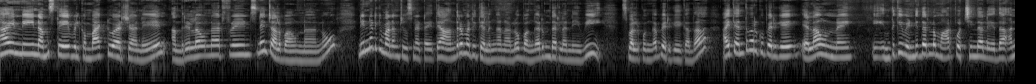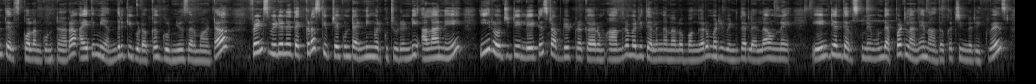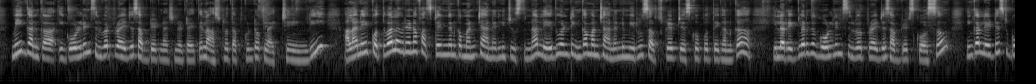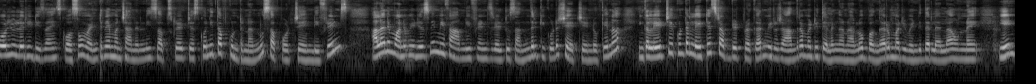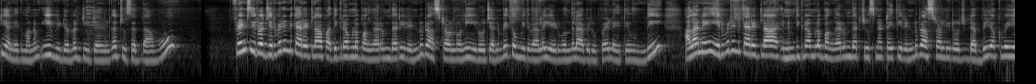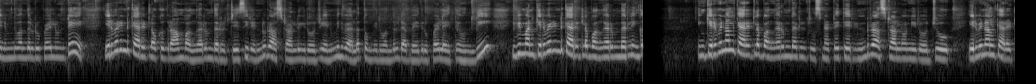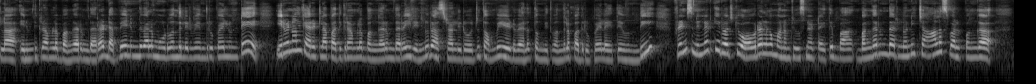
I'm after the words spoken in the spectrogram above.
Hi అండి నమస్తే. Welcome back to our channel. అందరు ఎలా ఉన్నారు ఫ్రెండ్స్? నేను చాలా బాగున్నాను. నిన్నటికి మనం చూసినట్టయితే ఆంధ్ర మరియు తెలంగాణలో బంగారం ధరలు అనేవి స్వల్పంగా పెరిగాయి కదా. అయితే ఎంతవరకు పెరిగాయి? ఎలా ఉన్నాయి? ఇంతకీ వెండి ధరలో మార్పు వచ్చిందా లేదా అని తెలుసుకోవాలనుకుంటున్నారా? అయితే మీ అందరికీ కూడా ఒక గుడ్ న్యూస్ అనమాట ఫ్రెండ్స్ వీడియోని అయితే ఎక్కడ స్కిప్ చేయకుండా ఎండింగ్ వరకు చూడండి. అలానే ఈ రోజుటి లేటెస్ట్ అప్డేట్ ప్రకారం ఆంధ్ర మరియు తెలంగాణలో బంగారు మరియు వెండి ధరలు ఎలా ఉన్నాయి ఏంటి అని తెలుసుకునే ముందు ఎప్పట్లానే నాదొక చిన్న రిక్వెస్ట్. మీకు కనుక ఈ gold and silver prizes update నచ్చినట్టయితే లాస్ట్లో తప్పకుండా ఒక లైక్ చేయండి. అలానే కొత్త వాళ్ళు ఎవరైనా ఫస్ట్ టైం కనుక మన ఛానల్ని చూస్తున్నా లేదు అంటే ఇంకా మన ఛానల్ని మీరు సబ్స్క్రైబ్ చేసుకోకపోతే కనుక ఇలా రెగ్యులర్గా gold and silver prizes updates కోసం ఇంకా లేటెస్ట్ గోల్డ్ జ్యువెలరీ డిజైన్స్ కోసం వెంటనే మన ఛానల్ని సబ్స్క్రైబ్ చేసుకొని తప్పకుండా నన్ను సపోర్ట్ చేయండి ఫ్రెండ్స్ అలానే మన వీడియోస్ని మీ ఫ్యామిలీ ఫ్రెండ్స్ రిలేటివ్స్ అందరికీ కూడా షేర్ చేయండి ఓకేనా ఇంకా లేట్ చేయకుండా లేటెస్ట్ అప్డేట్ ప్రకారం మీరు ఆంధ్ర మరియు తెలంగాణలో బంగారం మరియు వెండి ధరలు ఎలా ఉన్నాయి ఏంటి అనేది మనం ఈ వీడియోలో డీటెయిల్గా చూసేద్దాము. ఫ్రెండ్స్ ఈరోజు ఇరవై రెండు క్యారెట్ల పది గ్రాముల బంగారం ధర ఈ రెండు రాష్ట్రాల్లోని ఈరోజు ఎనభై తొమ్మిది వేల ఏడు వందల యాభై రూపాయలు అయితే ఉంది. అలానే ఇరవై రెండు క్యారెట్ల ఎనిమిది గ్రాముల బంగారం ధర చూసినట్టయితే ఈ రెండు రాష్ట్రాలు ఈరోజు డెబ్బై ఒక వెయ్యి ఎనిమిది వందల రూపాయలు ఉంటే ఇరవై రెండు క్యారెట్ల ఒక గ్రామ్ బంగారం ధర వచ్చేసి రెండు రాష్ట్రాలు ఈరోజు ఎనిమిది వేల తొమ్మిది వందల డెబ్బై ఐదు రూపాయలు అయితే ఉంది. ఇవి మనకి ఇరవై రెండు క్యారెట్ల బంగారం ధరలు ఇంకా ఇంక ఇరవై నాలుగు క్యారెట్ల బంగారం ధరలు చూసినట్టయితే రెండు రాష్ట్రాల్లోని రోజు ఇరవై నాలుగు క్యారెట్ల ఎనిమిది గ్రాముల బంగారం ధర డెబ్బై ఎనిమిది వేల మూడు వందల ఇరవై ఎనిమిది రూపాయలు ఉంటే ఇరవై నాలుగు క్యారెట్ల పది గ్రాముల బంగారం ధర ఈ రెండు రాష్ట్రాలు ఈరోజు తొంభై ఏడు వేల తొమ్మిది వందల పది రూపాయలు అయితే ఉంది. ఫ్రెండ్స్ నిన్నటికి ఈ రోజుకి ఓవరాల్గా మనం చూసినట్టయితే బా బంగారం ధరలోని చాలా స్వల్పంగా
